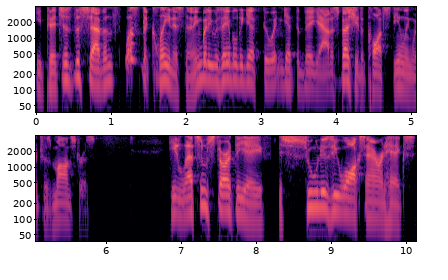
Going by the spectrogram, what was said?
he pitches the seventh. Wasn't the cleanest inning, but he was able to get through it and get the big out, especially the caught stealing, which was monstrous. He lets him start the eighth. As soon as he walks Aaron Hicks,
